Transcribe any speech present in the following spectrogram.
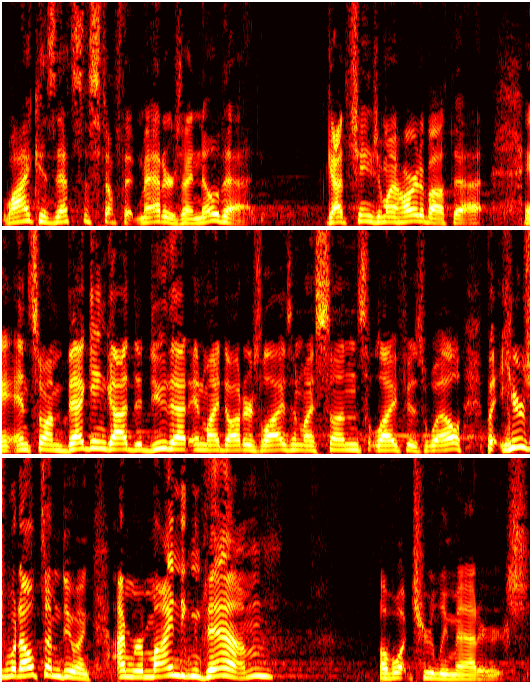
Why? Because that's the stuff that matters. I know that. God's changing my heart about that. And, and, so I'm begging God to do that in my daughter's lives and my son's life as well. But here's what else I'm doing I'm reminding them of what truly matters.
